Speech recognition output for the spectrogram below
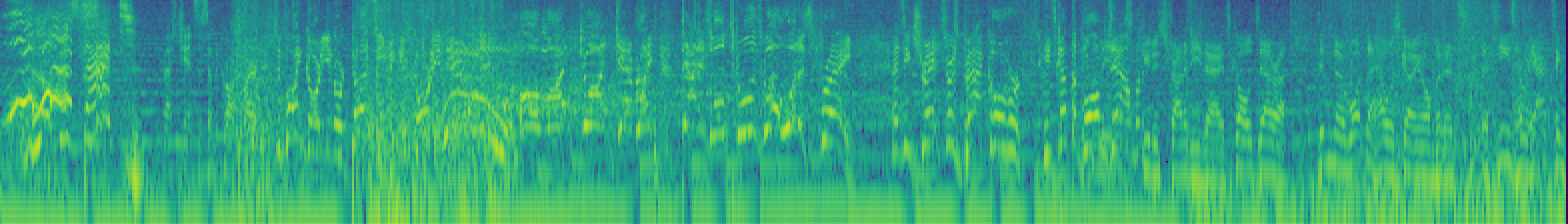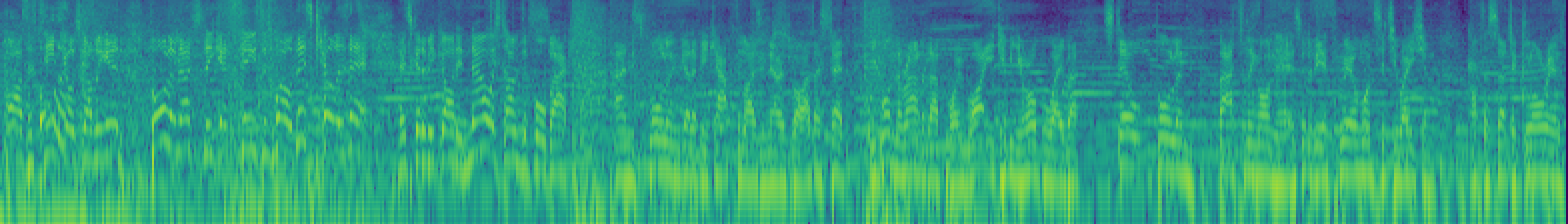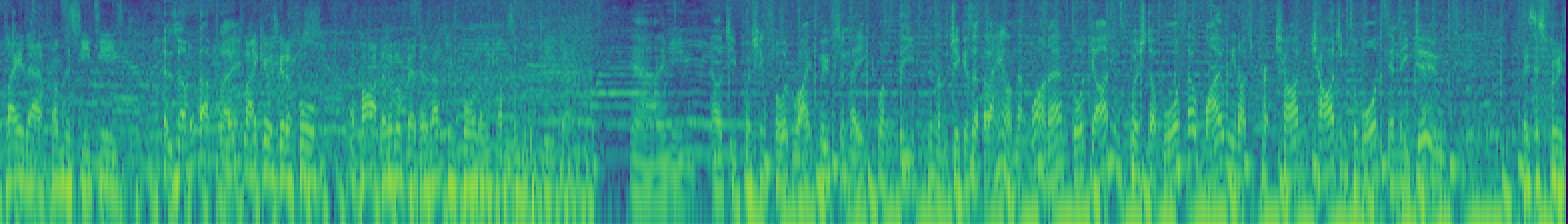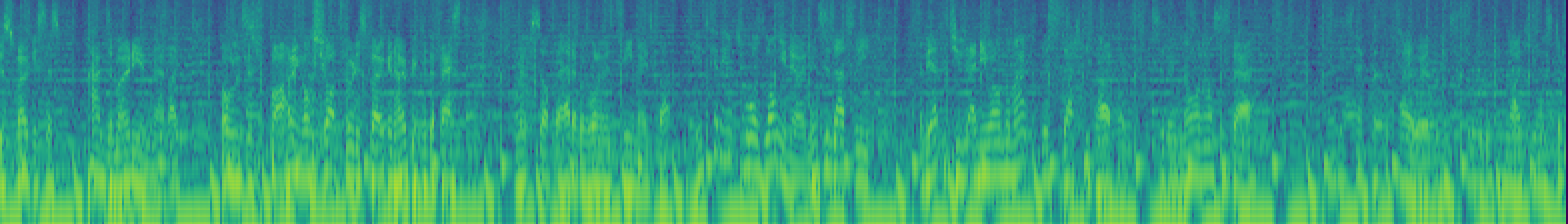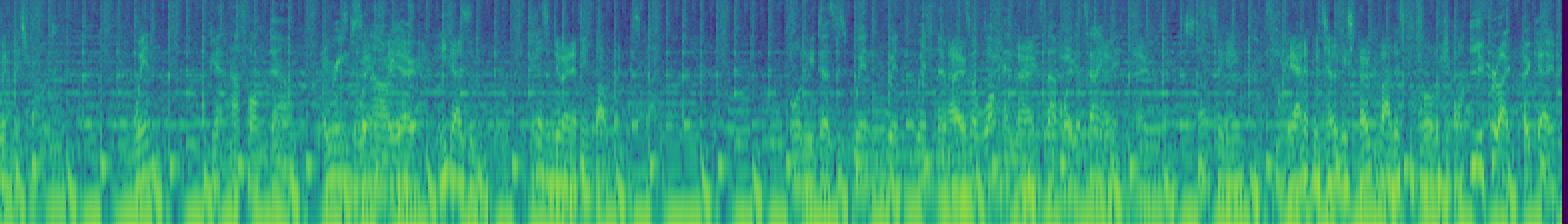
What was that? The best chance to set the crossfire to find Guardian, or does he? Because Guardian nailed it. Oh my god, get right! That is old school as well. What a spray! As he transfers back over. He's got the bomb down. but- Executed strategy there. It's Coldzera. Didn't know what the hell was going on, but the, the T's are reacting fast. His team kill's coming in. Fallen actually gets seized as well. This kill is it. It's going to be guarded. Now it's time to fall back. And it's Fallen going to be capitalizing there as well. As I said, you've won the round at that point. Why are you giving your up away? But still, Fallen battling on here. It's going to be a three on one situation after such a glorious play there from the CTs. I love that play. It Looked like it was going to fall apart a little bit. There's actually Fallen that comes in with the TK. Yeah, I mean, LG pushing forward, right move to make once the another jiggers up. But hang on, that one, Earth God Guardian's pushed up water. Why are we not char- charging towards him? They do. It's just through the smoke. It's just pandemonium there. Like Boland's just firing off shots through the smoke and hoping for the best. Rips off the head of one of his teammates, but he's getting up towards long, you know. And this is actually, if you had to choose anywhere on the map, this is actually perfect. Considering no one else is there, 30 seconds to play with, and he's still looking like he wants to win this round. Win get that bomb down. He Dream to scenario. He doesn't. He doesn't do anything but win. This guy. All he does is win, win, win, no, matter what. Henry, no, is that no, what you're telling no, me? No, don't start singing. Sorry, Adam. We totally spoke about this before the cast. You're right. Okay.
